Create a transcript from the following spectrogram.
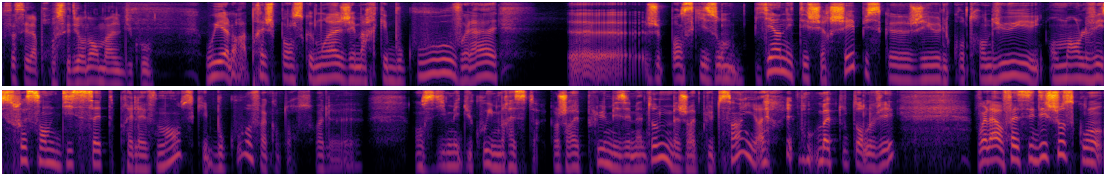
ça, c'est la procédure normale, du coup? Oui, alors après, je pense que moi, j'ai marqué beaucoup. Voilà. Euh, je pense qu'ils ont bien été cherchés puisque j'ai eu le compte rendu. On m'a enlevé 77 prélèvements, ce qui est beaucoup. Enfin, quand on reçoit le, on se dit mais du coup il me reste quand j'aurai plus mes hématomes, ben, j'aurai plus de sein. On m'a tout enlevé. Voilà. Enfin, c'est des choses qu'on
